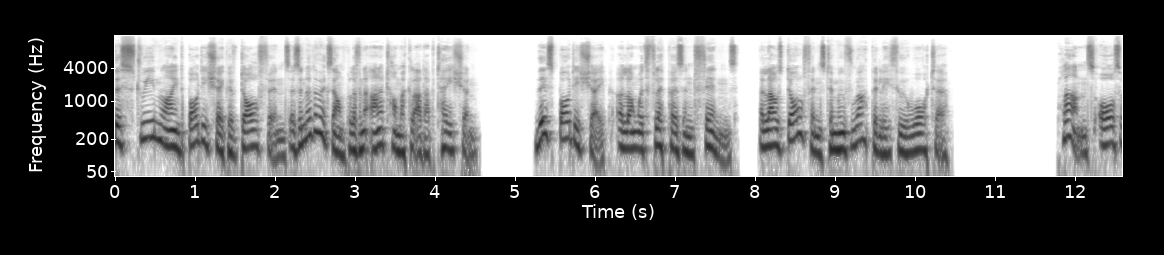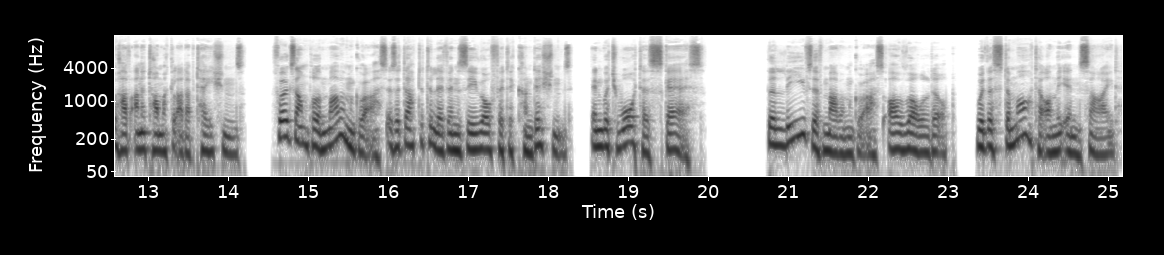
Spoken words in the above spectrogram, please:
The streamlined body shape of dolphins is another example of an anatomical adaptation. This body shape, along with flippers and fins, allows dolphins to move rapidly through water, Plants also have anatomical adaptations. For example, marram grass is adapted to live in xerophytic conditions, in which water is scarce. The leaves of marram grass are rolled up, with the stomata on the inside.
